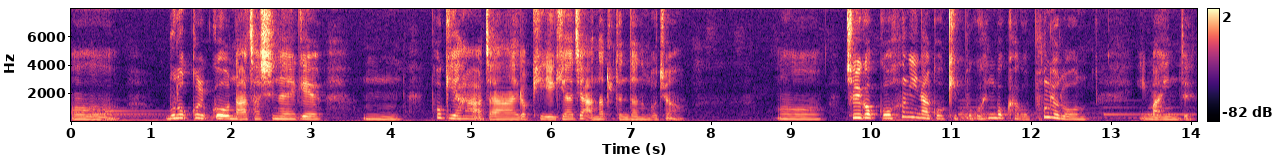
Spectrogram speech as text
어 무릎 꿇고 나 자신에게 음 포기하자 이렇게 얘기하지 않아도 된다는 거죠. 어, 즐겁고 흥이 나고 기쁘고 행복하고 풍요로운 이 마인드,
